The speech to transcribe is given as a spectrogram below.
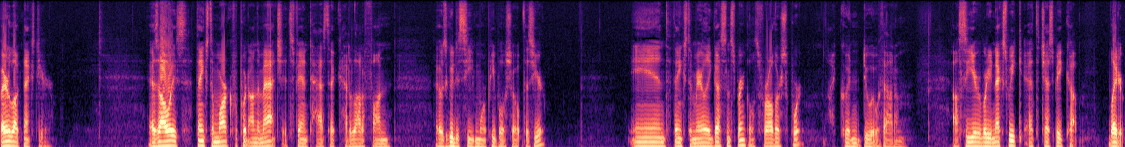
better luck next year. As always, thanks to Mark for putting on the match. It's fantastic. Had a lot of fun. It was good to see more people show up this year. And thanks to Merrily Gus and Sprinkles for all their support. I couldn't do it without them. I'll see everybody next week at the Chesapeake Cup. Later.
